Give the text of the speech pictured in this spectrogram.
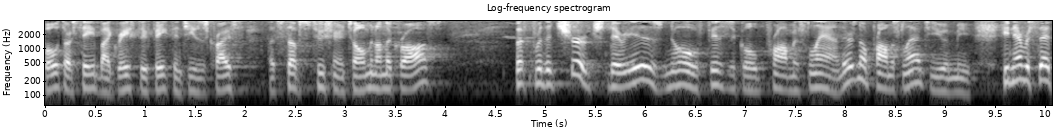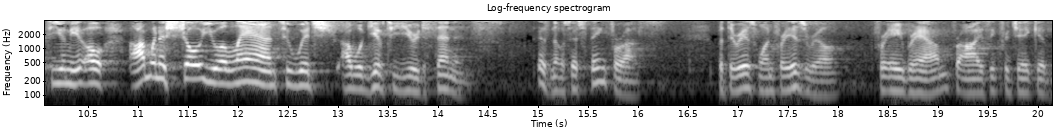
Both are saved by grace through faith in Jesus Christ, a substitutionary atonement on the cross. But for the church, there is no physical promised land. There's no promised land to you and me. He never said to you and me, Oh, I'm going to show you a land to which I will give to your descendants. There's no such thing for us. But there is one for Israel, for Abraham, for Isaac, for Jacob,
